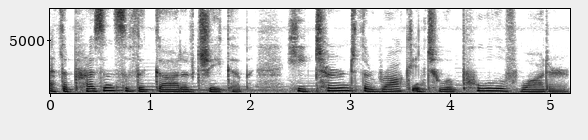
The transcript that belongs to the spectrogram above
at the presence of the God of Jacob. He turned the rock into a pool of water.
